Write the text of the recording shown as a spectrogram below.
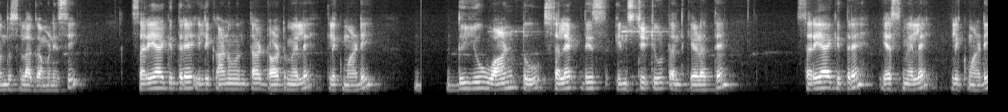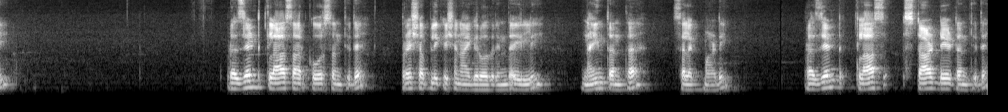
ಒಂದು ಸಲ ಗಮನಿಸಿ. ಸರಿಯಾಗಿದ್ದರೆ ಇಲ್ಲಿ ಕಾಣುವಂಥ ಡಾಟ್ ಮೇಲೆ ಕ್ಲಿಕ್ ಮಾಡಿ. Do you want to select this institute ಅಂತ ಕೇಳುತ್ತೆ. ಸರಿಯಾಗಿದ್ದರೆ ಎಸ್ ಮೇಲೆ ಕ್ಲಿಕ್ ಮಾಡಿ. ಪ್ರೆಸೆಂಟ್ ಕ್ಲಾಸ್ ಆರ್ ಕೋರ್ಸ್ ಅಂತಿದೆ. ಫ್ರೆಶ್ ಅಪ್ಲಿಕೇಶನ್ ಆಗಿರೋದ್ರಿಂದ ಇಲ್ಲಿ ನೈನ್ತ್ ಅಂತ ಸೆಲೆಕ್ಟ್ ಮಾಡಿ. ಪ್ರೆಸೆಂಟ್ ಕ್ಲಾಸ್ ಸ್ಟಾರ್ಟ್ ಡೇಟ್ ಅಂತಿದೆ.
